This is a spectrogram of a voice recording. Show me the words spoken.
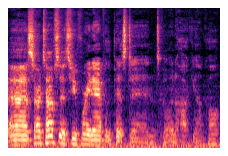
Uh, Ausar Thompson at 249 for the Pistons. Going to hockey on call.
